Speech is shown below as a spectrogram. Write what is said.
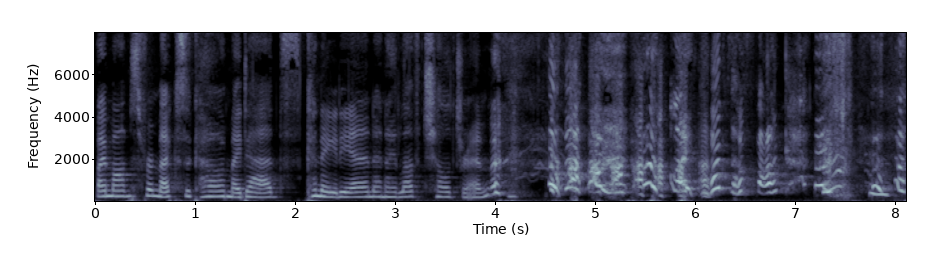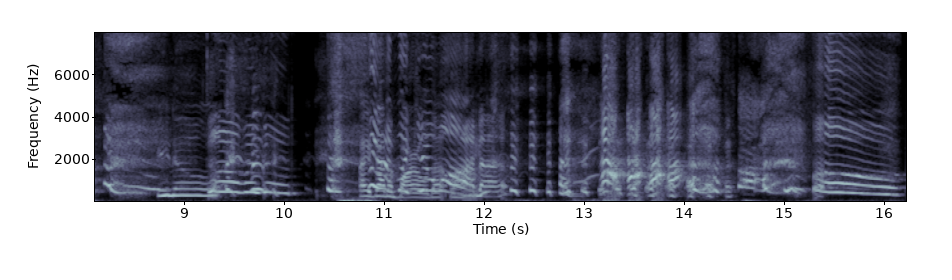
My mom's from Mexico and my dad's Canadian and I love children. like, what the fuck? You know. Oh my god. I gotta borrow that line. oh,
